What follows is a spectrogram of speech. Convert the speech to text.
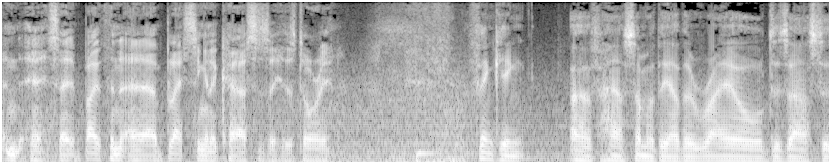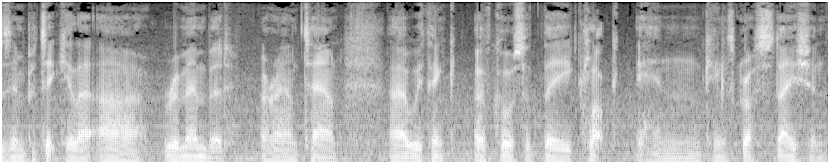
a, both a blessing and a curse as a historian. Thinking of how some of the other rail disasters in particular are remembered around town. Uh, we think, of course, of the clock in King's Cross Station,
